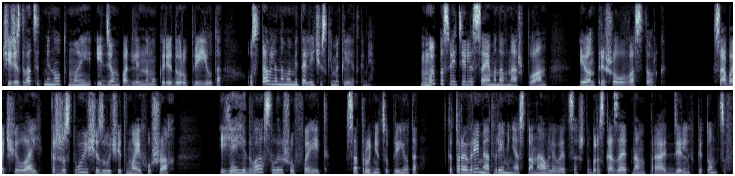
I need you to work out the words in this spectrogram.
Через 20 минут мы идем по длинному коридору приюта, уставленному металлическими клетками. Мы посвятили Саймона в наш план, и он пришел в восторг. Собачий лай торжествующе звучит в моих ушах, и я едва слышу Фейт, сотрудницу приюта, которая время от времени останавливается, чтобы рассказать нам про отдельных питомцев.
